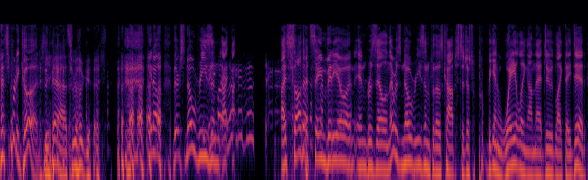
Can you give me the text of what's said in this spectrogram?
that's pretty good. Yeah, it's real good. you know, there's no reason. I, Anybody looking at this? I saw that same video in, in Brazil, and there was no reason for those cops to just p- begin wailing on that dude like they did.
